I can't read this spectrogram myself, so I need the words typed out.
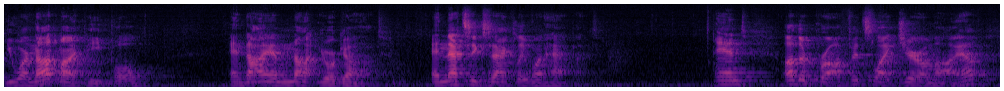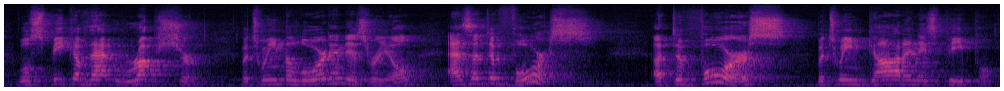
you are not my people, and I am not your God. And that's exactly what happened. And other prophets, like Jeremiah, will speak of that rupture between the Lord and Israel as a divorce, a divorce between God and his people.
